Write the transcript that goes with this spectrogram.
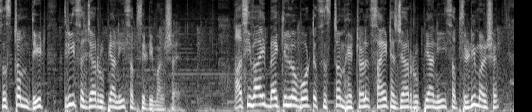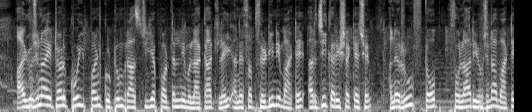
સિસ્ટમ દીઠ ત્રીસ હજાર રૂપિયાની સબસિડી મળશે. આ સિવાય બે કિલો વોટ સિસ્ટમ હેઠળ સાઠ હજાર રૂપિયાની સબસિડી મળશે. આ યોજના હેઠળ કોઈ પણ કુટુંબ રાષ્ટ્રીય પોર્ટલની મુલાકાત લઈ અને સબસિડીની માટે અરજી કરી શકે છે અને રૂફ ટોપ સોલાર યોજના માટે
